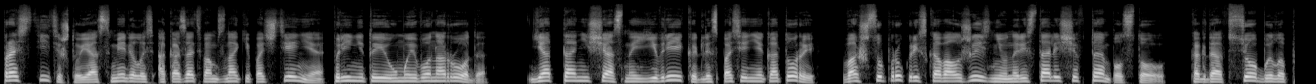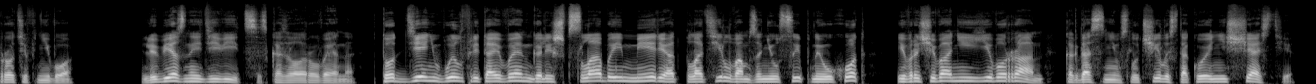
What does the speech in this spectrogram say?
«Простите, что я осмелилась оказать вам знаки почтения, принятые у моего народа. Я та несчастная еврейка, для спасения которой ваш супруг рисковал жизнью на ресталище в Темплстоу, когда все было против него». «Любезная девица», — сказала Рувена, — «в тот день Уилфрид Айвенга лишь в слабой мере отплатил вам за неусыпный уход и врачевание его ран, когда с ним случилось такое несчастье.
